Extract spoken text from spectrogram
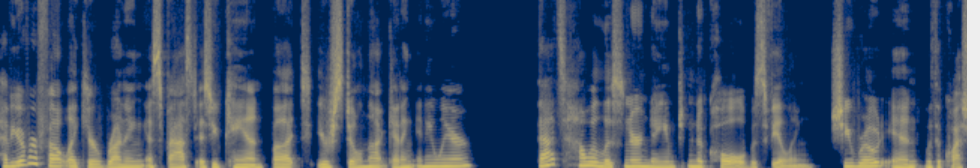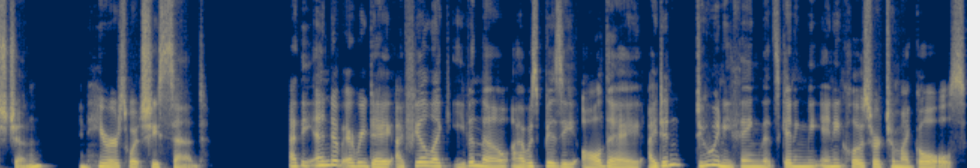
Have you ever felt like you're running as fast as you can, but you're still not getting anywhere? That's how a listener named Nicole was feeling. She wrote in with a question, and here's what she said at the end of every day, I feel like even though I was busy all day, I didn't do anything that's getting me any closer to my goals.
